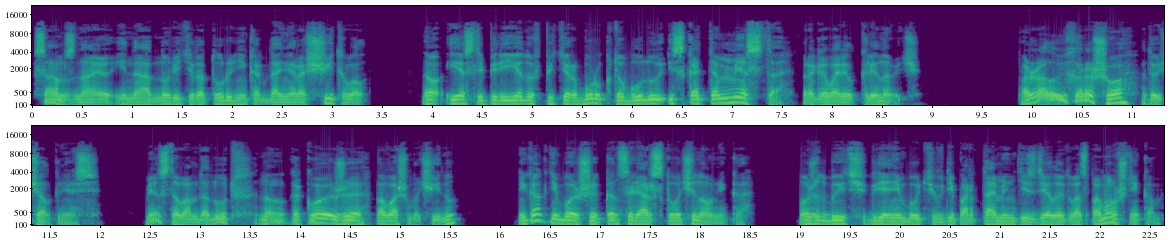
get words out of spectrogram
сам знаю и на одну литературу никогда не рассчитывал, но если перееду в Петербург, то буду искать там место, — проговорил Калинович. — Пожалуй, хорошо, — отвечал князь. — Место вам дадут, но какое же по вашему чину? Никак не больше канцелярского чиновника. Может быть, где-нибудь в департаменте сделают вас помощником,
